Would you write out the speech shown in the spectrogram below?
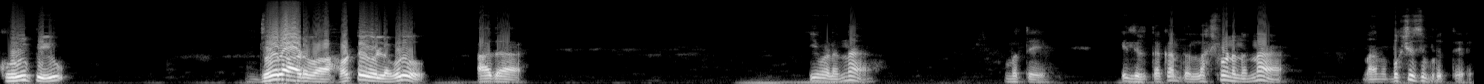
ಕುರುಪಿಯು ಜೋಲಾಡುವ ಹೊಟ್ಟೆಯುಳ್ಳವಳು ಆದ ಇವಳನ್ನ ಮತ್ತೆ ಇಲ್ಲಿರ್ತಕ್ಕಂಥ ಲಕ್ಷ್ಮಣನನ್ನ ನಾನು ಭಕ್ಷಿಸಿಬಿಡುತ್ತೇನೆ.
